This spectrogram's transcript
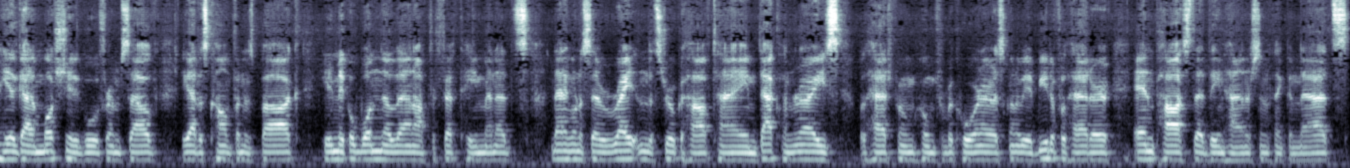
He'll get a much needed goal for himself. He got his confidence back. He'll make a 1 0 then after 15 minutes. And then I'm going to say right in the stroke of half time, Declan Rice will head from home from a corner. It's going to be a beautiful header in past uh, Dean Henderson thinking nets.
